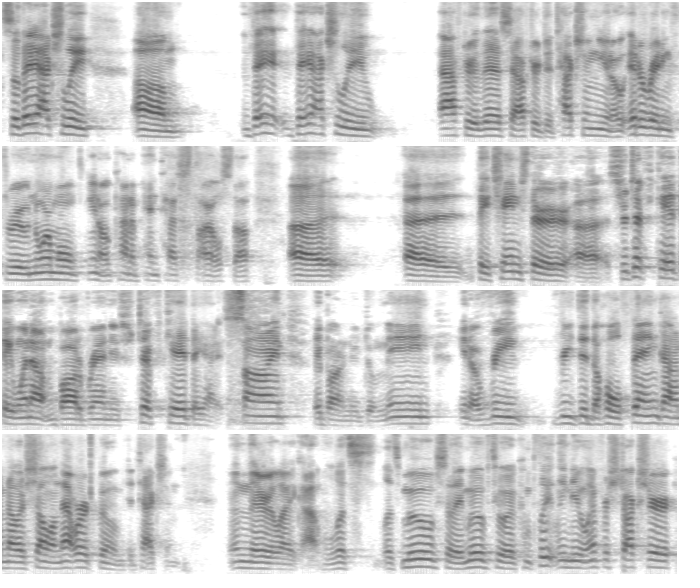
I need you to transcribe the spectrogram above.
So they actually, um, they, they actually, after this, after detection, you know, iterating through normal, you know, kind of pen test style stuff, uh, uh, they changed their uh, certificate. They went out and bought a brand new certificate. They had it signed. They bought a new domain. You know, re redid the whole thing. Got another shell on network. Boom, detection. And they're like, oh, let's let's move. So they moved to a completely new infrastructure.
